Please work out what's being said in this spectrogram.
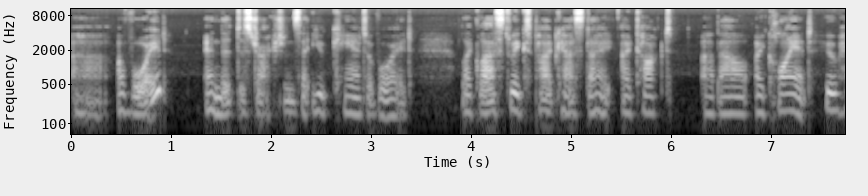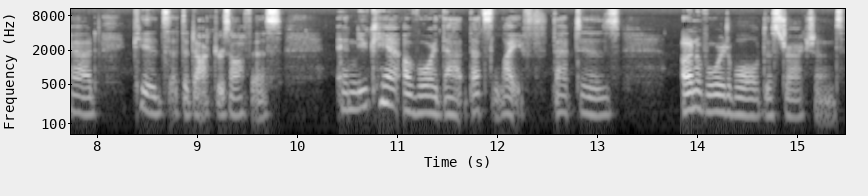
uh, avoid and the distractions that you can't avoid. Like last week's podcast, I, I talked about a client who had kids at the doctor's office. And you can't avoid that. That's life. That is unavoidable distractions.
